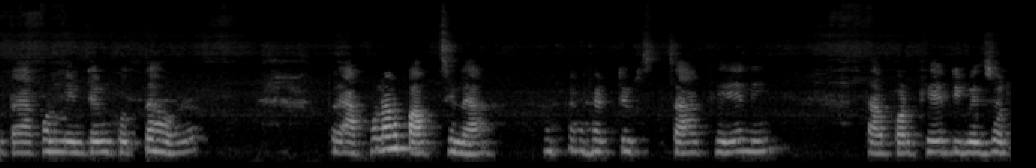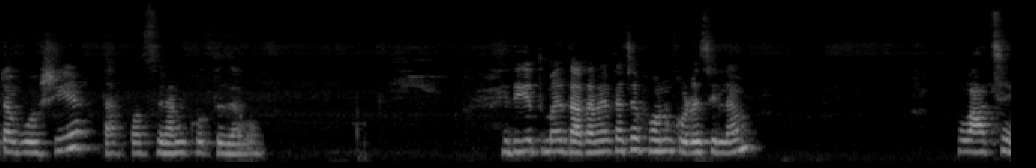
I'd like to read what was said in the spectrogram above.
ওটা এখন মেনটেন করতে হবে। তো এখন আর পাচ্ছি না। একটু চা খেয়ে নিই, তারপর খেয়ে ডিমের ঝোলটা বসিয়ে তারপর স্নান করতে যাব। এদিকে তোমার দাদামের কাছে ফোন করেছিলাম। ও আছে,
